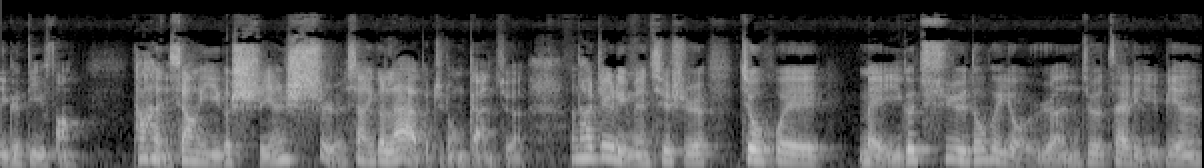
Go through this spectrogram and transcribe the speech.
一个地方，它很像一个实验室，像一个 lab 这种感觉。那它这里面其实就会每一个区域都会有人就在里边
